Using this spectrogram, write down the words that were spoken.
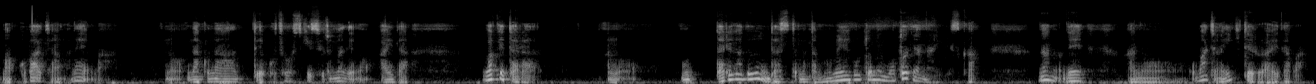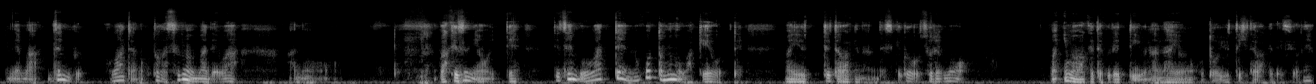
まあおばあちゃんがね、まあ、あの亡くなってお葬式するまでの間、分けたらあの、誰がどういうふうに出すってまた無名事のもとじゃないですか。なので、あの、おばあちゃんが生きてる間は、ね、まあ、全部おばあちゃんのことが済むまでは、あの、分けずに置いて、で、全部終わって残ったものを分けようって、まあ、言ってたわけなんですけど、それも、まあ、今分けてくれっていうような内容のことを言ってきたわけですよね。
